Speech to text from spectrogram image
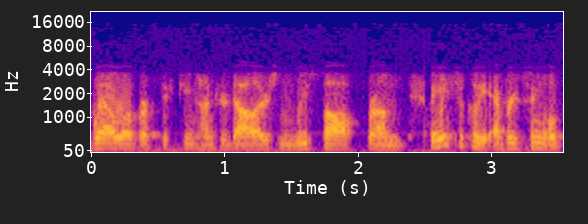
well over $1,500, and we saw from basically every single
